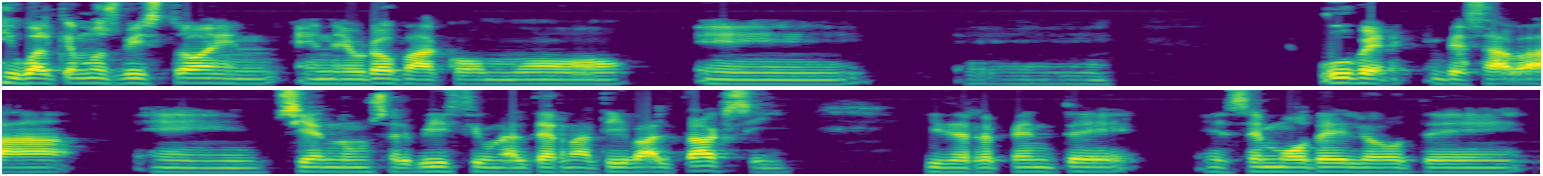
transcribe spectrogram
Igual que hemos visto en, Europa como eh, eh, Uber empezaba eh, siendo un servicio, una alternativa al taxi, y de repente ese modelo de,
